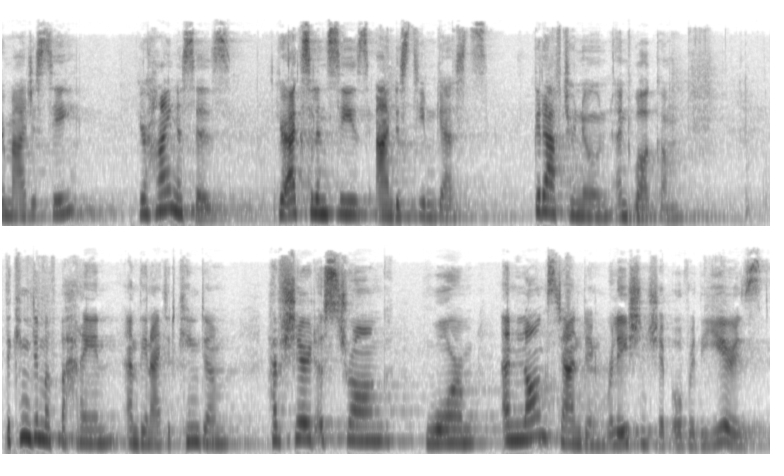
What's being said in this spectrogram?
Your Majesty, Your Highnesses, Your Excellencies, and esteemed guests, good afternoon and welcome. The Kingdom of Bahrain and the United Kingdom have shared a strong, warm, and long standing relationship over the years,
